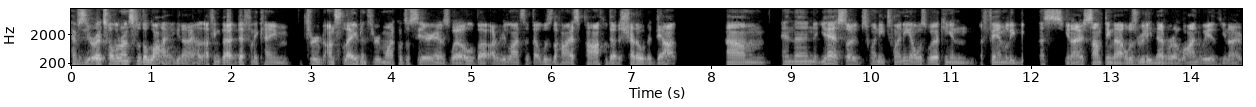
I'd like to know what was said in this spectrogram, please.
have zero tolerance for the lie. You know, I think that definitely came through Unslaved and through Michael Tsarion as well. But I realized that that was the highest path without a shadow of a doubt. Um, and then, yeah, so 2020, I was working in a family business, you know, something that I was really never aligned with, you know,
